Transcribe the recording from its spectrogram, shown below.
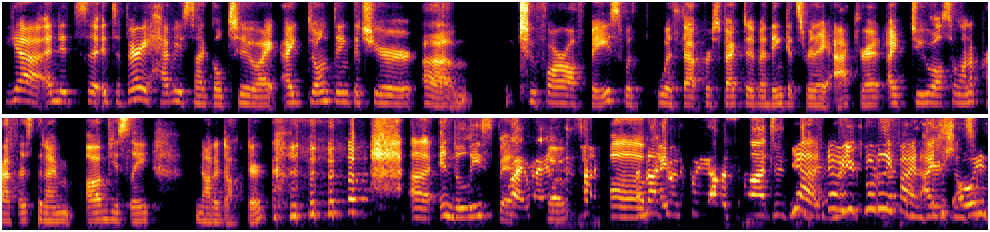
Yeah, and it's a, it's a very heavy cycle too. I I don't think that you're um, too far off base with with that perspective. I think it's really accurate. I do also want to preface that I'm obviously not a doctor uh, in the least bit. Right, right. So, um, I'm not trying I, to put you on the spot. To, yeah, to no, you're totally fine. I just always,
